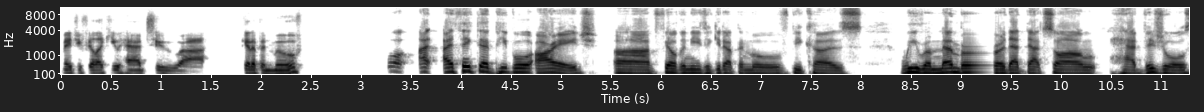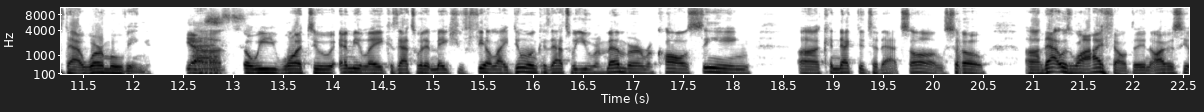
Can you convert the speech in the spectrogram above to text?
made you feel like you had to uh, get up and move? Well, I, I think that people our age uh, feel the need to get up and move because we remember that that song had visuals that were moving. Yes. Uh, so we want to emulate because that's what it makes you feel like doing because that's what you remember and recall seeing uh, connected to that song. So uh, that was why I felt it. And obviously,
